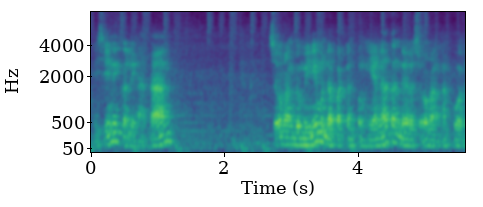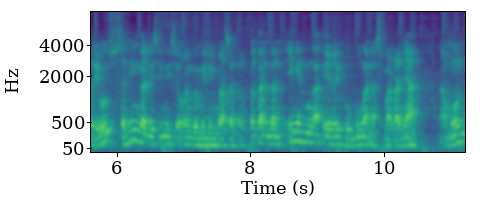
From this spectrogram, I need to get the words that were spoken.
Di sini kelihatan seorang Gemini mendapatkan pengkhianatan dari seorang Aquarius sehingga di sini seorang Gemini merasa tertekan dan ingin mengakhiri hubungan asmaranya. Namun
